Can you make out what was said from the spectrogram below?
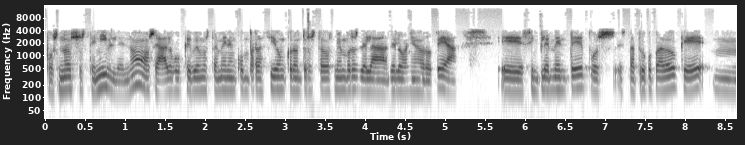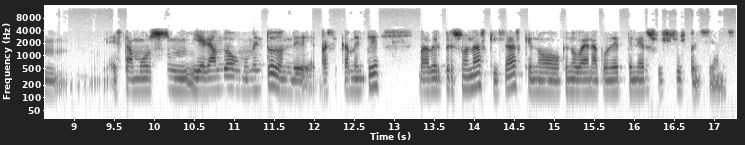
pues no es sostenible, ¿no? O sea, algo que vemos también en comparación con otros Estados miembros de la, de la Unión Europea. Eh, simplemente, pues está preocupado que mm, estamos llegando a un momento donde básicamente va a haber personas quizás que no que no vayan a poder tener sus, sus pensiones.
